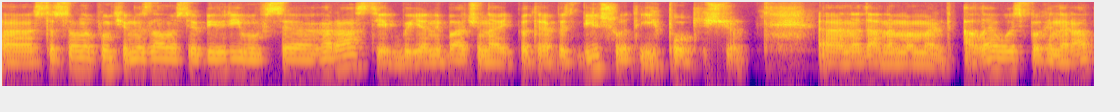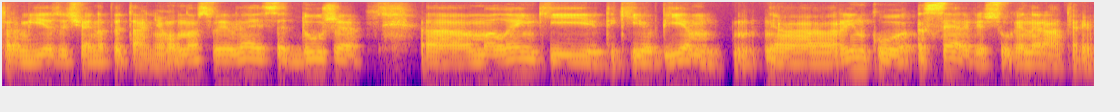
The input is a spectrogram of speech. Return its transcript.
Е, Стосовно пунктів незламності обігріву, все гаразд. Якби я не бачу навіть потреби збільшувати їх поки що е, на даний момент. Але ось по генераторам є звичайно питання. У нас виявляється дуже е, маленький такий об'єм ринку сервісу генераторів,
